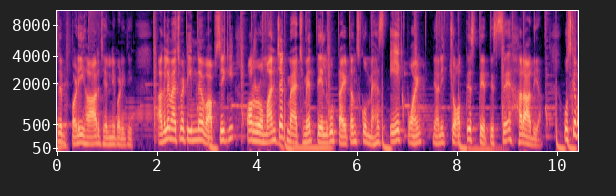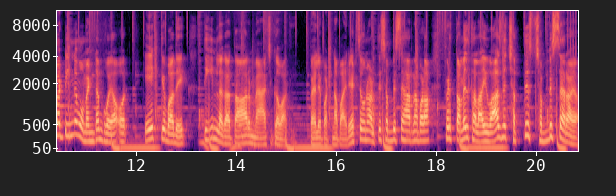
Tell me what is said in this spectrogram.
से बड़ी हार झेलनी पड़ी थी। अगले मैच में टीम ने वापसी की और रोमांचक मैच में तेलुगु टाइटंस को महज एक पॉइंट, यानी चौंतीस तैतीस से हरा दिया। उसके बाद टीम ने मोमेंटम खोया और एक के बाद एक तीन लगातार मैच गवा दी। पहले पटना पायरेट से उन्हें अड़तीस छब्बीस से हारना पड़ा, फिर तमिल थलाईवाज ने छत्तीस छब्बीस से हराया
